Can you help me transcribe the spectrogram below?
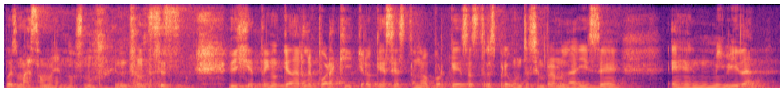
Pues más o menos, ¿no? Entonces dije, tengo que darle por aquí, creo que es esto, ¿no? Porque esas tres preguntas siempre me las hice en mi vida,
